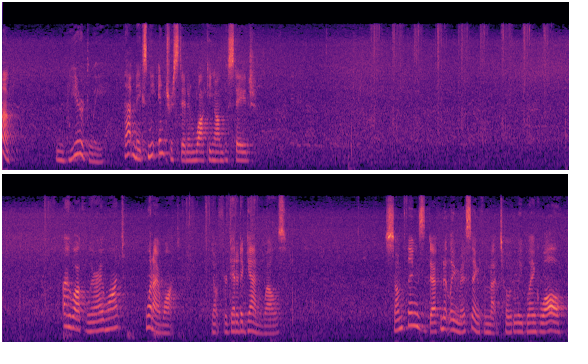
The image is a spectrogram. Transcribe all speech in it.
Huh. Weirdly, that makes me interested in walking on the stage. I walk where I want, when I want. Don't forget it again, Wells. Something's definitely missing from that totally blank wall.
